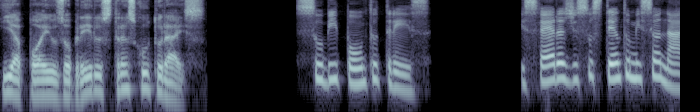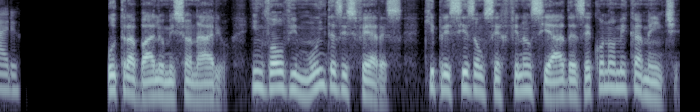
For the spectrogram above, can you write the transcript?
e apoia os obreiros transculturais. Sub.3 Esferas de sustento missionário. O trabalho missionário envolve muitas esferas, que precisam ser financiadas economicamente.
